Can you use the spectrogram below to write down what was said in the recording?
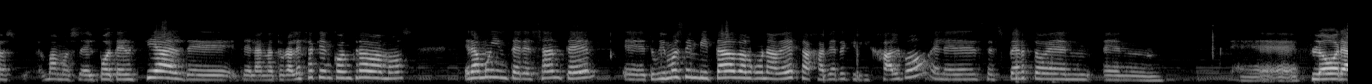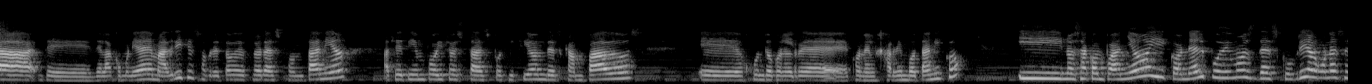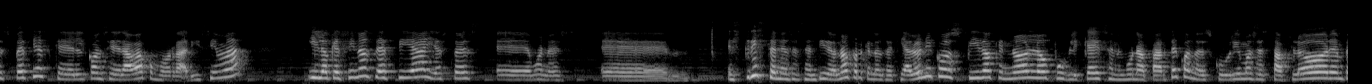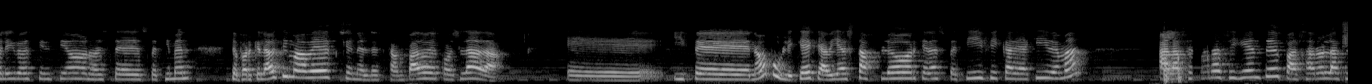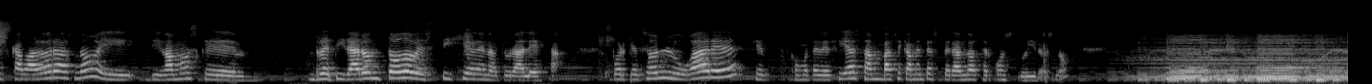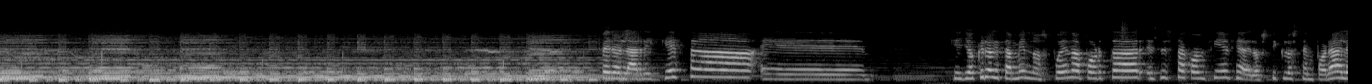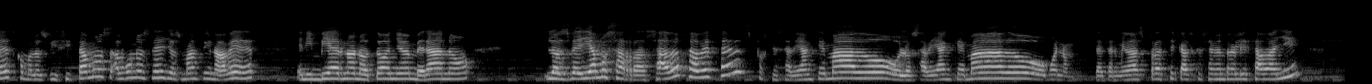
el potencial de, la naturaleza que encontrábamos era muy interesante eh, tuvimos de invitado alguna vez a Javier de Grijalvo, él es experto en, eh, flora de, de, la Comunidad de Madrid y sobre todo de flora espontánea. Hace tiempo hizo esta exposición de escampados eh, junto con el, con el Jardín Botánico. Y nos acompañó y con él pudimos descubrir algunas especies que él consideraba como rarísimas. Y lo que sí nos decía, y esto es, eh, bueno, es, eh, es triste en ese sentido, ¿no? Porque nos decía, lo único os pido que no lo publiquéis en ninguna parte cuando descubrimos esta flor en peligro de extinción o este espécimen, porque la última vez que en el descampado de Coslada eh, hice, ¿no? Publiqué que había esta flor que era específica de aquí y demás, a la semana siguiente pasaron las excavadoras, ¿no? Y digamos que retiraron todo vestigio de naturaleza, porque son lugares que, como te decía, están básicamente esperando a ser construidos, ¿no? Pero la riqueza eh, que yo creo que también nos pueden aportar es esta conciencia de los ciclos temporales, como los visitamos algunos de ellos más de una vez, en invierno, en otoño, en verano, los veíamos arrasados a veces porque se habían quemado o los habían quemado o bueno, determinadas prácticas que se habían realizado allí.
